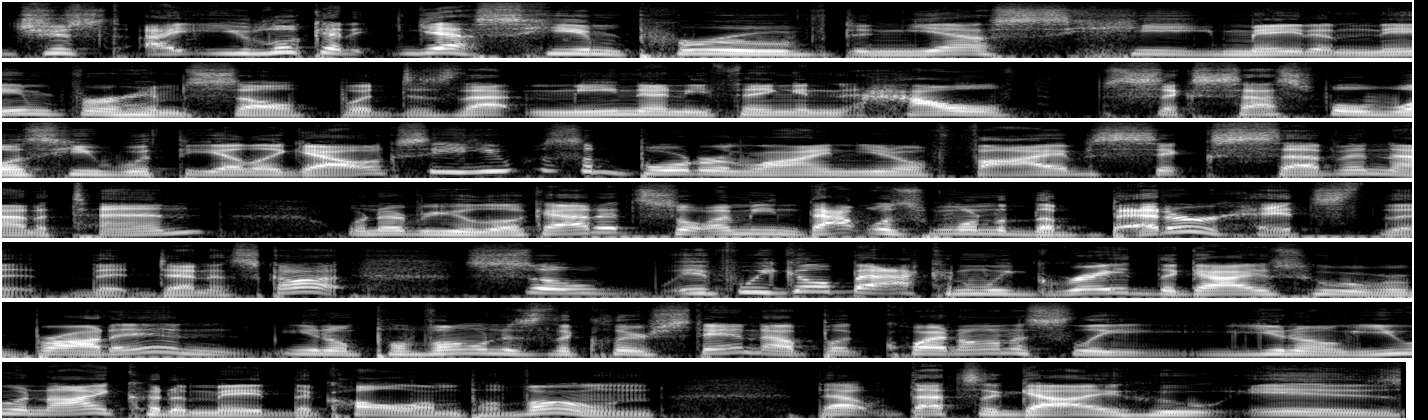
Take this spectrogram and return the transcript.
just I, you look at it, yes, he improved, and yes, he made a name for himself. But does that mean anything? And how successful was he with the LA Galaxy? He was a borderline, you know, five, six, seven out of ten whenever you look at it. So I mean, that was one of the better hits that that Dennis got. So if we go back and we grade the guys who were brought in, you know, Pavón is the clear standout. But quite honestly, you know, you and I could have made the call on Pavón that that's a guy who is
